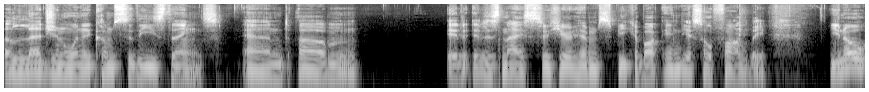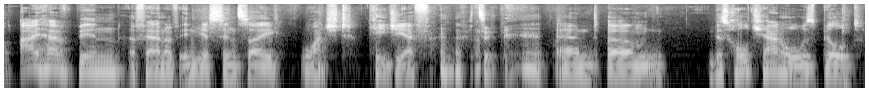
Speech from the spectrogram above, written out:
a legend when it comes to these things, and um, it, it is nice to hear him speak about India so fondly. You know, I have been a fan of India since I watched KGF, and um, this whole channel was built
